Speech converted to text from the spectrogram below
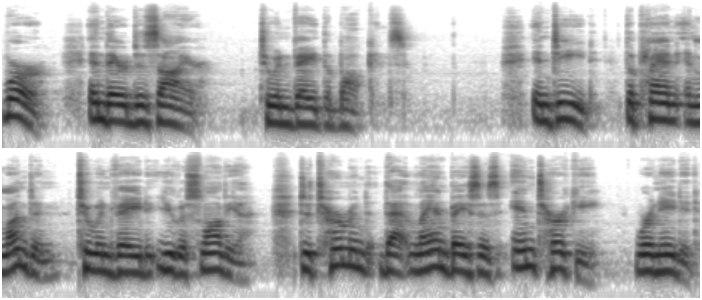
were in their desire to invade the Balkans. Indeed, the plan in London to invade Yugoslavia determined that land bases in Turkey were needed,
